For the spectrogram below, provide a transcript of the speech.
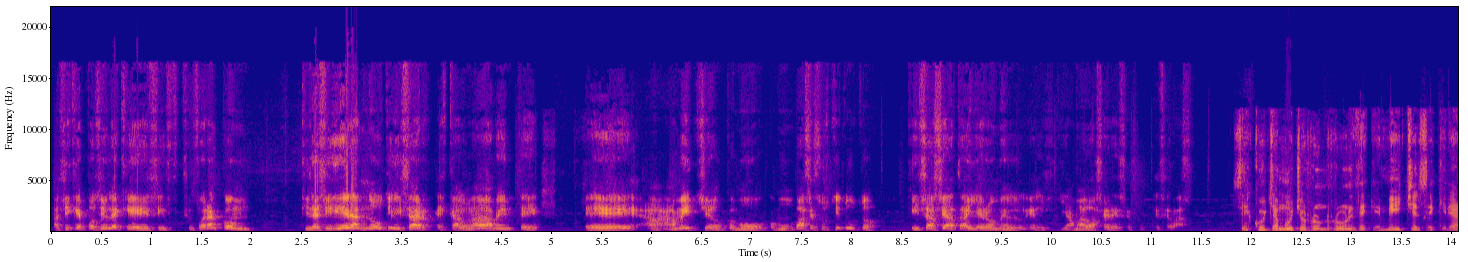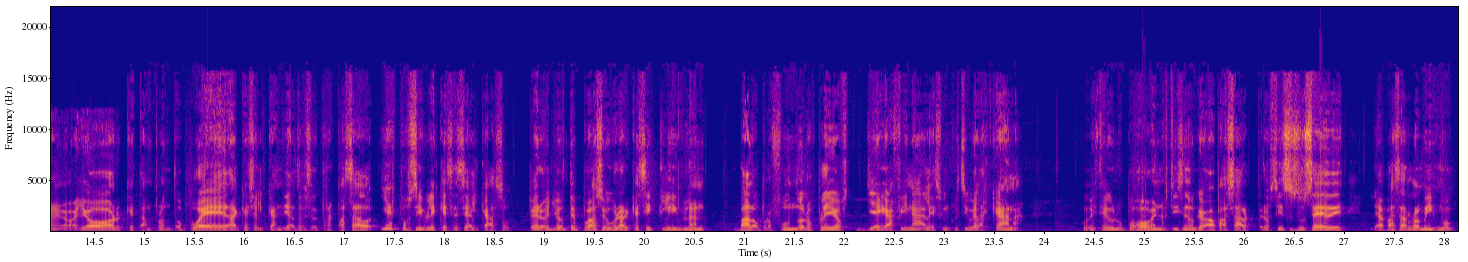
Así que es posible que si, fueran con, si decidieran no utilizar escalonadamente eh, a, Mitchell como, como un base sustituto, quizás sea Ty el, el, llamado a hacer ese, ese base. Se escuchan muchos runrunes de que Mitchell se quiere ir a Nueva York, que tan pronto pueda, que es el candidato a ser traspasado, y es posible que ese sea el caso, pero yo te puedo asegurar que si Cleveland va a lo profundo de los playoffs, llega a finales o inclusive las canas con este grupo joven, no estoy diciendo que va a pasar, pero si eso sucede, le va a pasar lo mismo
